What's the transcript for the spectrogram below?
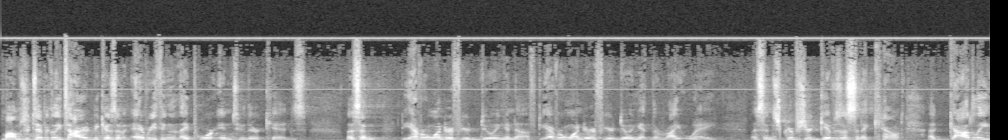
Moms are typically tired because of everything that they pour into their kids. Listen, do you ever wonder if you're doing enough? Do you ever wonder if you're doing it the right way? Listen, Scripture gives us an account, a godly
